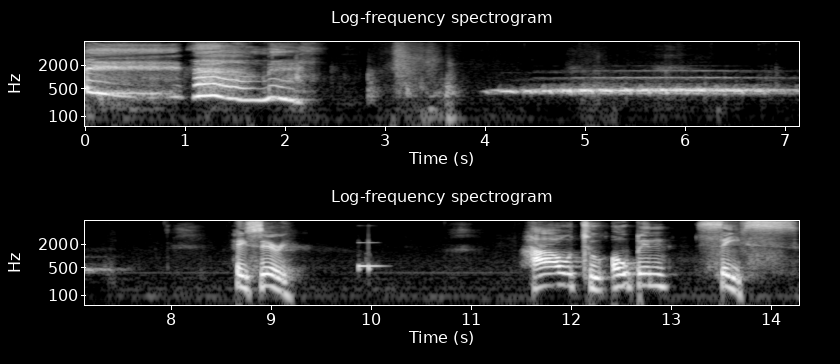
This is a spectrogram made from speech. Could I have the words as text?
oh, man. Hey Siri, how to open safes?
